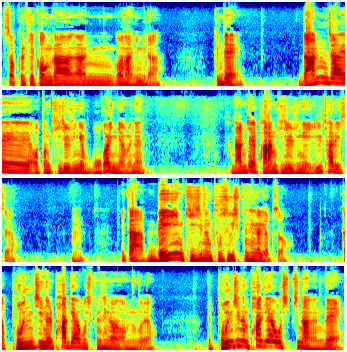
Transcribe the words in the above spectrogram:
썩 그렇게 건강한 건 아닙니다. 근데 남자의 어떤 기질 중에 뭐가 있냐면은 남자의 바람 기질 중에 일탈이 있어요. 음. 그러니까 메인 기준은 부수고 싶은 생각이 없어. 그러니까 본진을 파괴하고 싶은 생각은 없는 거예요. 본진은 파괴하고 싶진 않은데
